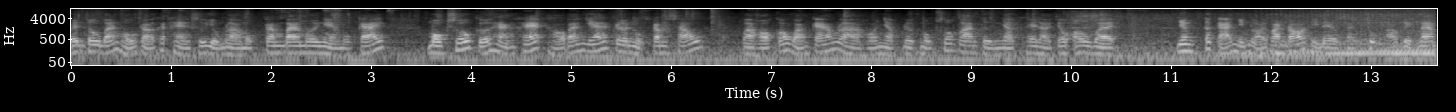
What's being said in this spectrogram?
bên tôi bán hỗ trợ khách hàng sử dụng là 130.000 một cái. Một số cửa hàng khác họ bán giá trên 160 và họ có quảng cáo là họ nhập được một số van từ Nhật hay là châu Âu về. Nhưng tất cả những loại van đó thì đều sản xuất ở Việt Nam.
